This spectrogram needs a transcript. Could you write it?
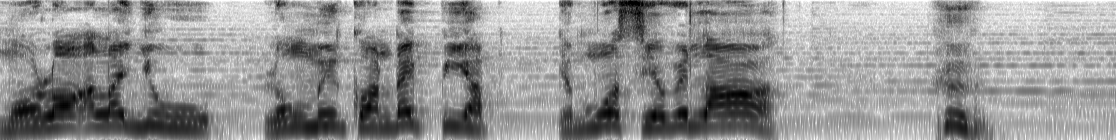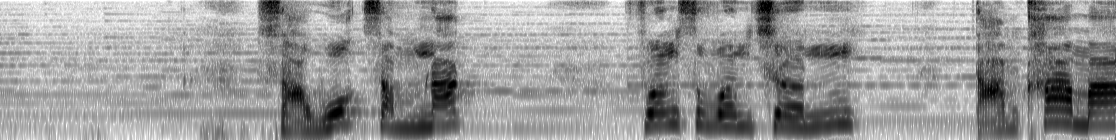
หมอรออะไรอยู่ ลงมือก่อนได้เปรียบ เดี๋ยวมัวเสียเวลาฮึสาวกสำนักเฟิงสวนเฉิน ตามข้ามา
